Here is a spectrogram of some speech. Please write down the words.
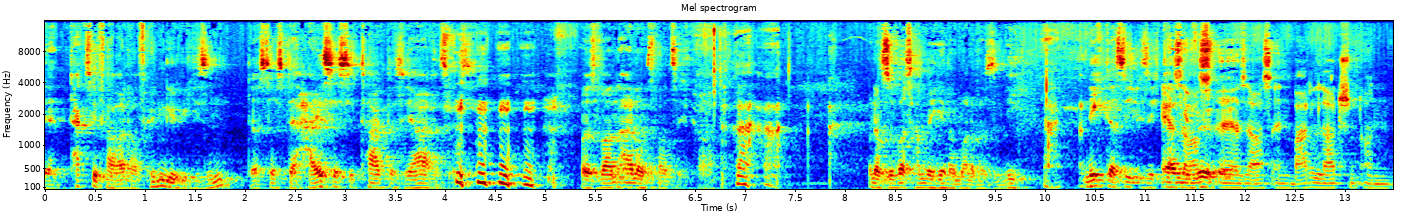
der Taxifahrer darauf hingewiesen, dass das der heißeste Tag des Jahres ist. Und es waren 21 Grad. Und auf sowas haben wir hier normalerweise nie. Nicht, dass sie sich Er saß, gewöhnen. er saß in Badelatschen und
